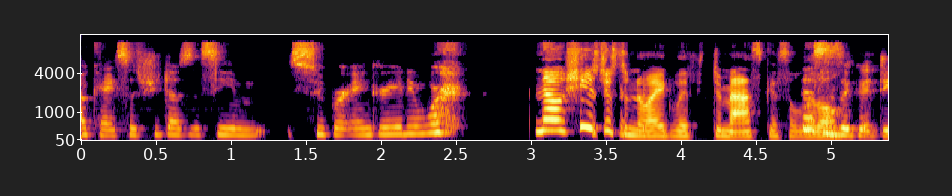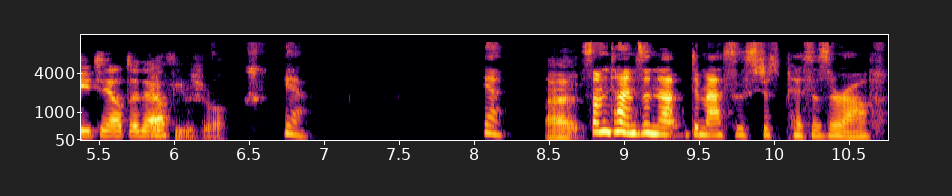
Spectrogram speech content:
Okay, so she doesn't seem super angry anymore. No, she's just annoyed with Damascus a little. This is a good detail to know. As usual. Yeah. Yeah. Uh, Sometimes Ana- Damascus just pisses her off.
